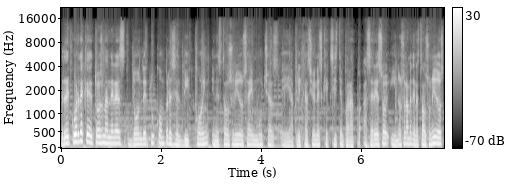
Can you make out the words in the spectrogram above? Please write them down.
Recuerda que de todas maneras, donde tú compres el Bitcoin, en Estados Unidos hay muchas eh, aplicaciones que existen para hacer eso, y no solamente en Estados Unidos,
